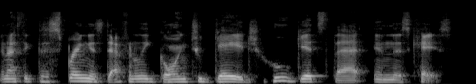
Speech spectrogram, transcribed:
And I think the spring is definitely going to gauge who gets that in this case.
